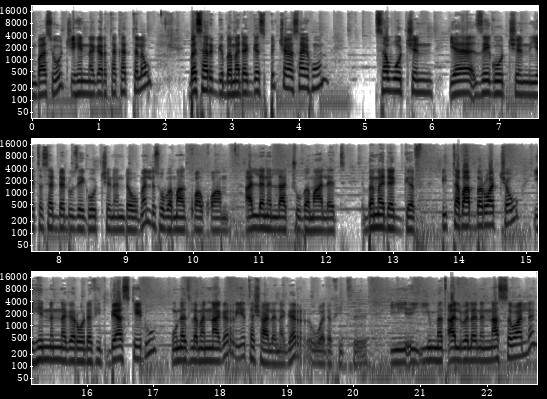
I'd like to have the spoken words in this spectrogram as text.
ኤምባሲዎች ይህን ነገር ተከትለው በሰርግ በመደገስ ብቻ ሳይሆን ሰዎችን የዜጎችን የተሰደዱ ዜጎችን እንደው መልሶ በማቋቋም አለንላችሁ በማለት በመደገፍ ቢተባበሯቸው ይህንን ነገር ወደፊት ቢያስኬዱ እውነት ለመናገር የተሻለ ነገር ወደፊት ይመጣል ብለን እናስባለን።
